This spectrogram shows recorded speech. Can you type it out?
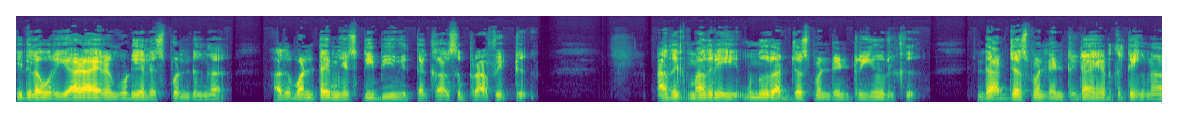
இதில் ஒரு ஏழாயிரம் கோடியை லெஸ் பண்ணிட்டுங்க அது ஒன் டைம் ஹெச்டிபி வித்த காசு ப்ராஃபிட்டு அதுக்கு மாதிரி இன்னொரு அட்ஜஸ்ட்மெண்ட் என்ட்ரியும் இருக்குது இந்த அட்ஜஸ்ட்மெண்ட் என்ட்ரிலாம் எடுத்துட்டிங்கன்னா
